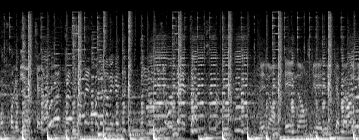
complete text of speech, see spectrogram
Contrôle bien, quelle arrivée à 500 mètres de l'arrivée du en tête. Énorme, énorme ce qu'il a été capable de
